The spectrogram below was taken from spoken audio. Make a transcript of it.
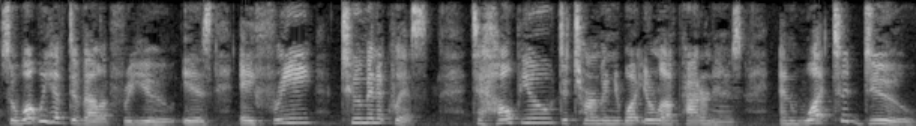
So what we have developed for you is a free two minute quiz to help you determine what your love pattern is and what to do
